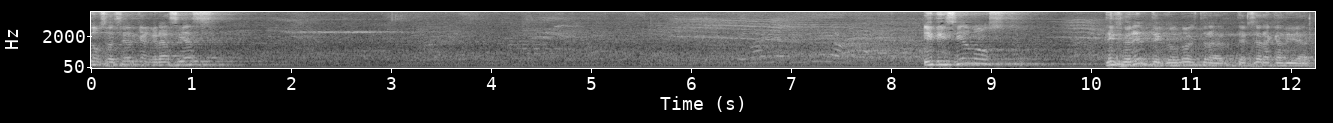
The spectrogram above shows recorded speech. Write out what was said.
Nos acercan, gracias. Iniciamos diferente con nuestra tercera candidata.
